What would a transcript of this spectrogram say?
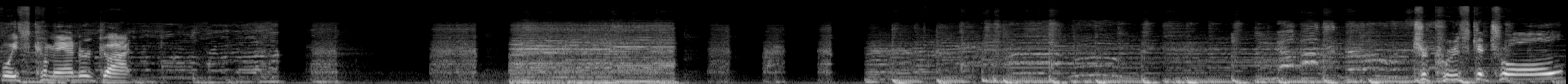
voice commander. Got your cruise control.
